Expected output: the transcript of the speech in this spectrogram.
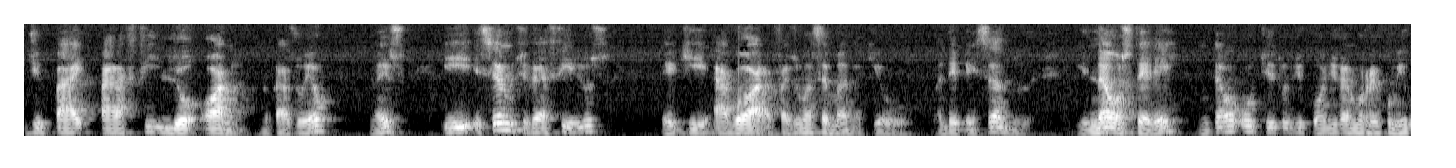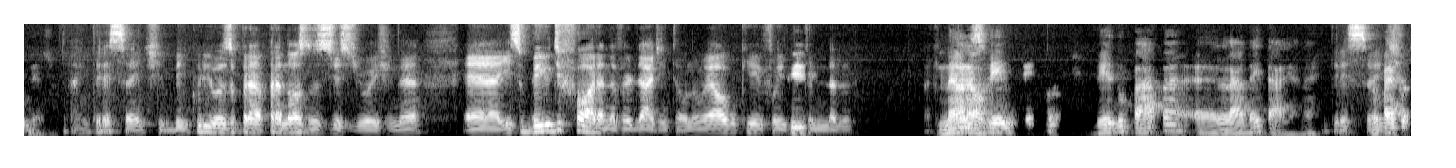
de pai para filho homem, no caso eu, não é isso? E se eu não tiver filhos, que agora faz uma semana que eu andei pensando e não os terei, então o título de conde vai morrer comigo mesmo. Ah, interessante, bem curioso para nós nos dias de hoje, né? É, isso veio de fora, na verdade, então, não é algo que foi determinado aqui Não, não, veio, veio, veio, do Papa é, lá da Itália, né? Interessante. Meu pai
